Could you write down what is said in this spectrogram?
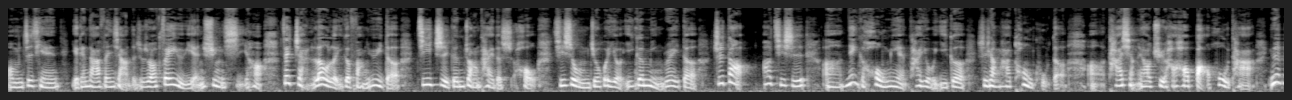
我们之前也跟大家分享的，就是说非语言讯息哈，在展露了一个防御的机制跟状态的时候，其实我们就会有一个敏锐的知道啊，其实呃那个后面他有一个是让他痛苦的，呃，他想要去好好保护他，因为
